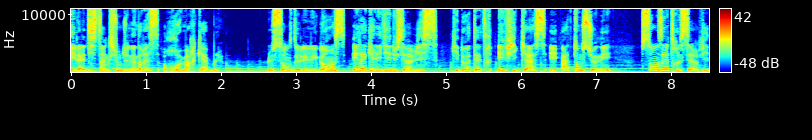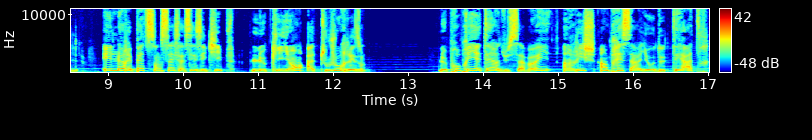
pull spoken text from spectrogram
et la distinction d'une adresse remarquable. Le sens de l'élégance et la qualité du service, qui doit être efficace et attentionné sans être servile. Et il le répète sans cesse à ses équipes, le client a toujours raison. Le propriétaire du Savoy, un riche impresario de théâtre,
